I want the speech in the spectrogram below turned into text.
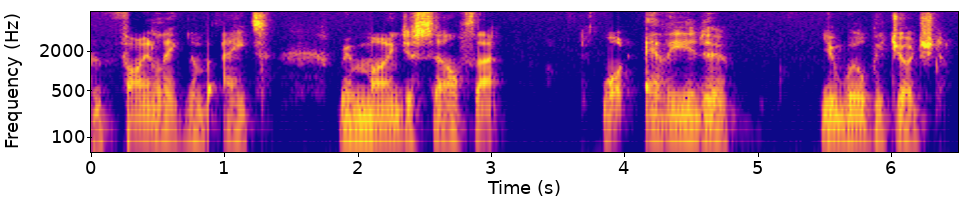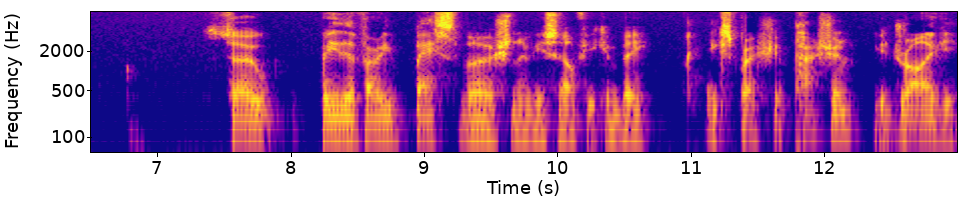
And finally, number eight, remind yourself that whatever you do, you will be judged. So be the very best version of yourself you can be express your passion, your drive, you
